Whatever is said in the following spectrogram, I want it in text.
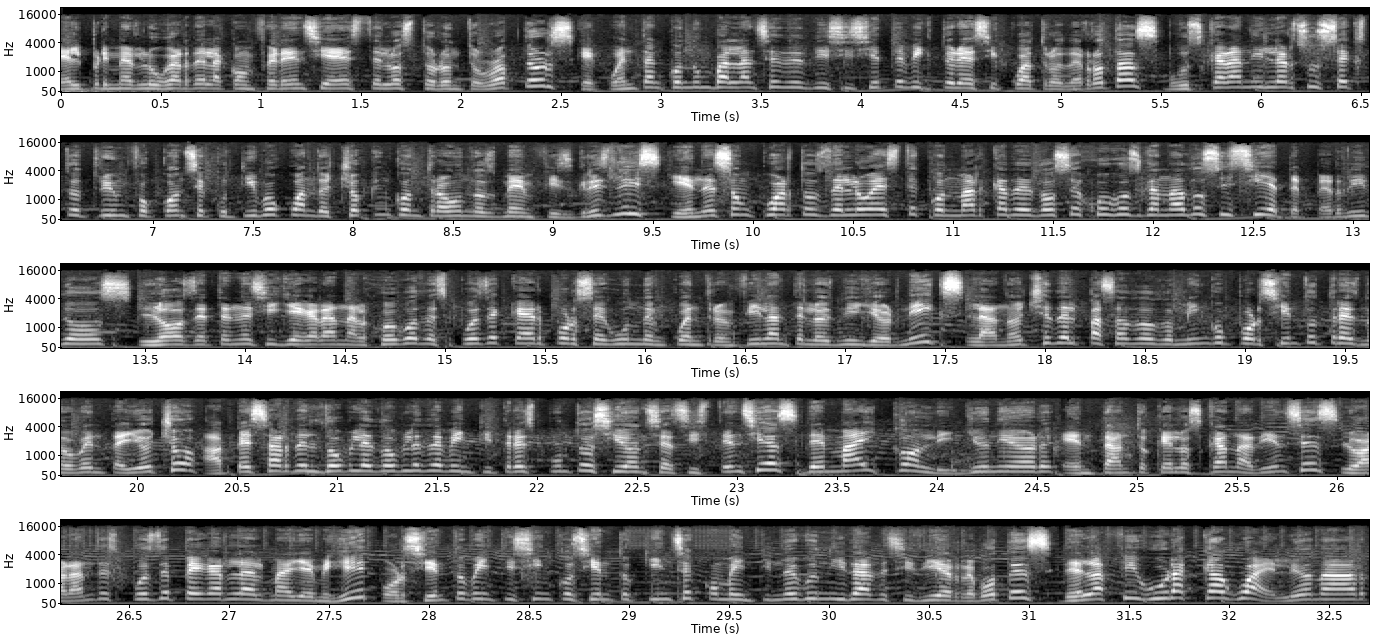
El primer lugar de la conferencia este, los Toronto Raptors, que cuentan con un balance de 17 victorias y 4 derrotas, buscarán hilar su sexto triunfo consecutivo cuando choquen contra unos Memphis Grizzlies, quienes son cuartos del oeste con marca de 12 juegos ganados y 7 perdidos. Los de Tennessee llegarán al juego después de caer por segundo encuentro en fila ante los New York Knicks la noche del pasado domingo por 103-98, a pesar del doble doble de 23 puntos y 11 asistencias de Mike Conley Jr., en tanto que los canadienses lo harán después de pegarle al Miami Heat por 125-115 con 29 unidades y 10 rebotes de la figura Kawhi Leonard.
